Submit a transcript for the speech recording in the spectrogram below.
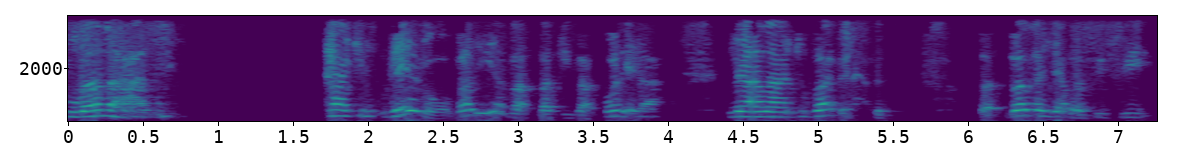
turabazi turabazi rero bariya bakibakorera ni abantu b'abanyabasisi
